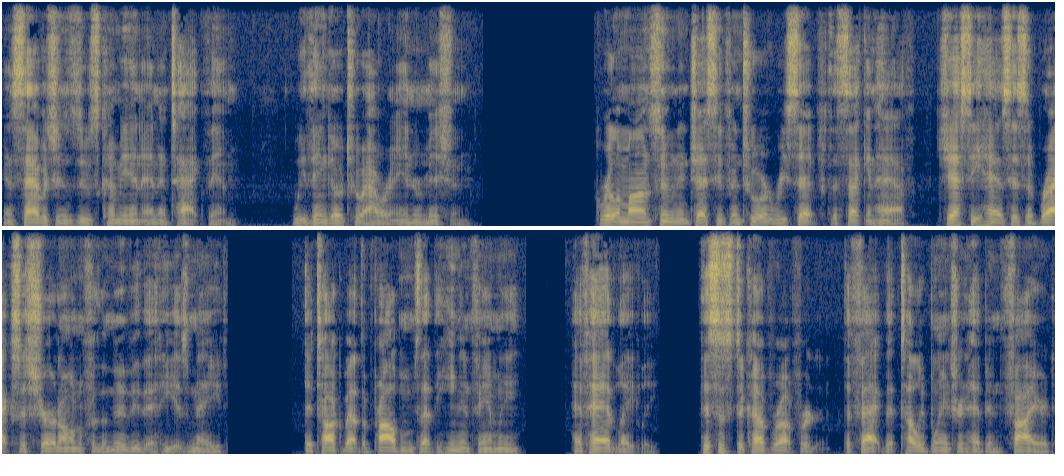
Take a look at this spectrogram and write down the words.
and Savage and Zeus come in and attack them. We then go to our intermission. Gorilla Monsoon and Jesse Ventura reset for the second half. Jesse has his Abraxas shirt on for the movie that he has made. They talk about the problems that the Heenan family have had lately. This is to cover up for the fact that Tully Blanchard had been fired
